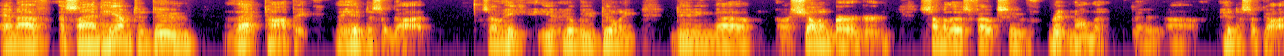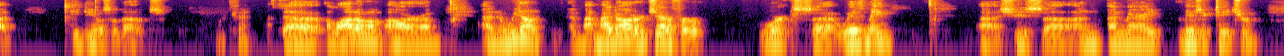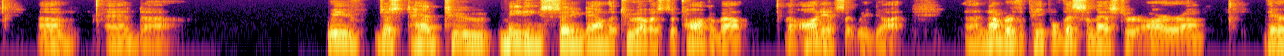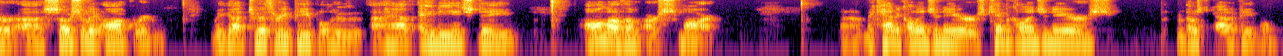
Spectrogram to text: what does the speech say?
and I've assigned him to do that topic, the hiddenness of God. So he, he will be dealing dealing uh, uh, Schellenberg or some of those folks who've written on the, the uh, hiddenness of God. He deals with those. Okay. Uh, a lot of them are, um, and we don't. My, my daughter Jennifer works uh, with me. Uh, she's an unmarried music teacher, um, and we've just had two meetings sitting down, the two of us, to talk about the audience that we've got. A number of the people this semester are um, they're uh, socially awkward. We've got two or three people who uh, have ADHD. All of them are smart. Uh, mechanical engineers, chemical engineers, hmm. those kind of people,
